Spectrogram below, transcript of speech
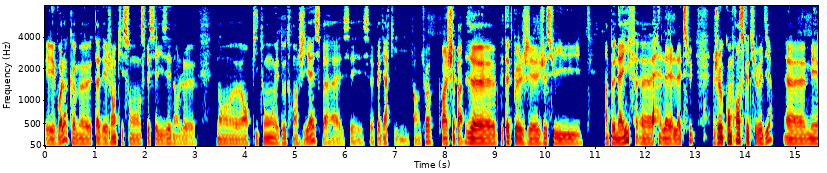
et voilà, comme euh, tu as des gens qui sont spécialisés dans le, dans, euh, en Python et d'autres en JS, bah, ça veut pas dire qu'ils, enfin, tu vois, enfin, je sais pas, euh, peut-être que je suis un peu naïf là-dessus. Je comprends ce que tu veux dire, mais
